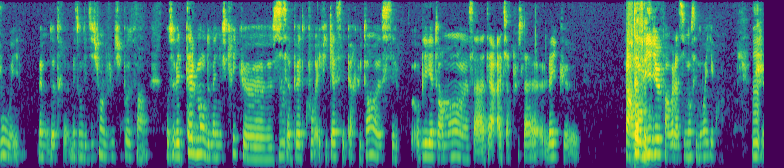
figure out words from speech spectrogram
vous et même d'autres maisons d'édition, je suppose, enfin, recevez tellement de manuscrits que si Mm. ça peut être court, efficace et percutant, c'est obligatoirement, ça attire, plus l'œil que. Enfin, Tout à au fait. milieu, enfin voilà, sinon c'est noyé, quoi. Mm. Je,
